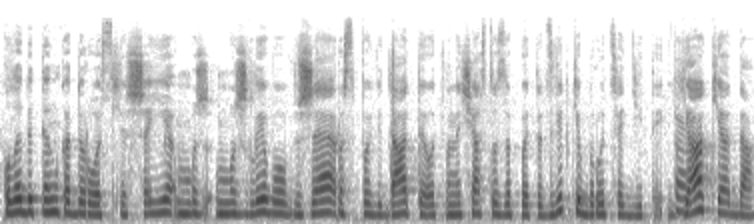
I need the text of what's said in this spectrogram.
Коли дитинка дорослішає, мож- можливо вже розповідати. От вони часто запитують, звідки беруться діти, Так. як я да.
